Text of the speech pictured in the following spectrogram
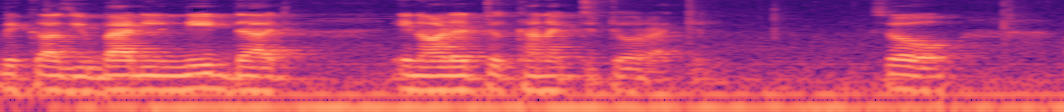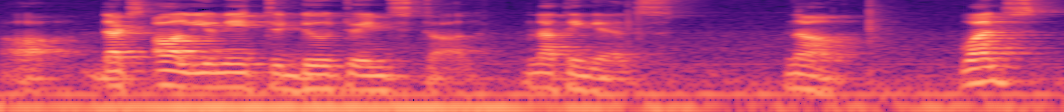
because you badly need that in order to connect to Oracle. So uh, that's all you need to do to install, nothing else. Now, once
